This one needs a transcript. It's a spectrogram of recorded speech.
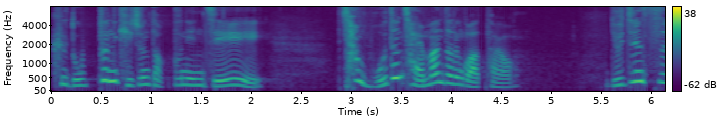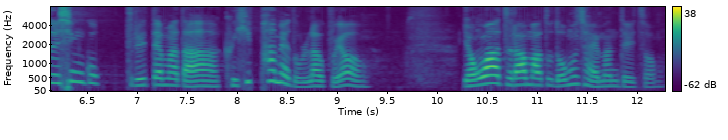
그 높은 기준 덕분인지 참 뭐든 잘 만드는 것 같아요. 뉴진스 신곡 들을 때마다 그 힙함에 놀라고요. 영화 드라마도 너무 잘 만들죠.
